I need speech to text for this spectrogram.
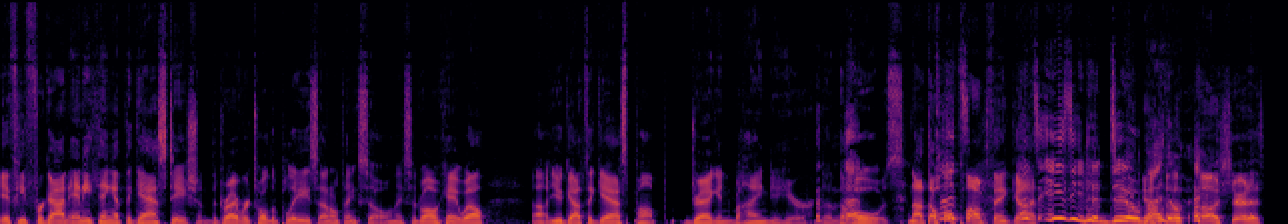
if he forgot anything at the gas station. The driver told the police, I don't think so. And they said, well, okay, well, uh, you got the gas pump dragging behind you here, the, the hose, not the whole pump, thank God. That's easy to do, by the way. oh, sure it is.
